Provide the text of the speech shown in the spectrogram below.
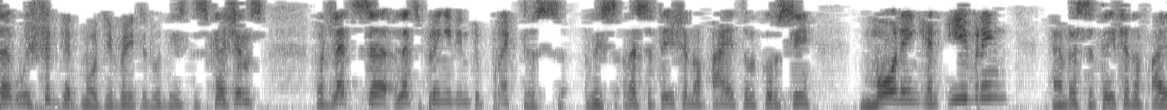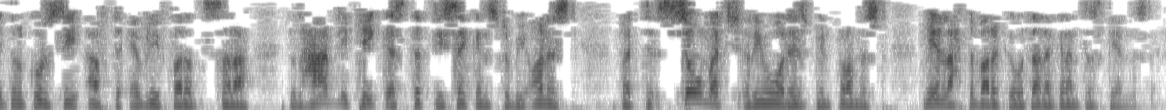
uh, we should get motivated with these discussions, but let's, uh, let's bring it into practice. This recitation of Ayatul Kursi, morning and evening, and recitation of Ayatul Kursi after every Farad Salah. It will hardly take us 30 seconds to be honest, but so much reward has been promised. May Allah ta'ala grant us the understanding.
